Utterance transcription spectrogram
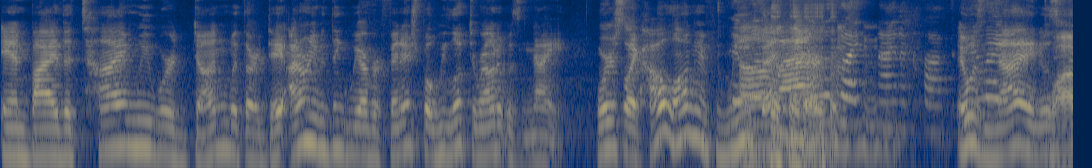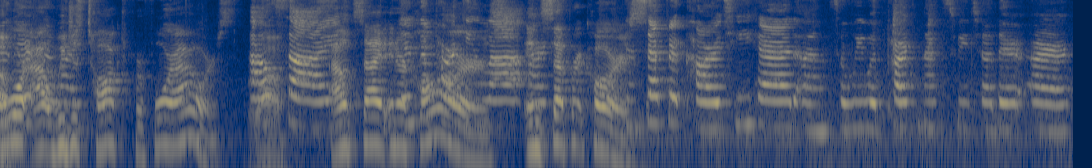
And by the time we were done with our day, I don't even think we ever finished, but we looked around, it was night. We're just like, how long have we It was, been wow. here? it was like nine o'clock. It was like, nine. It was Wow. four There for hours. We like- just talked for four hours outside outside in our In the parking cars, lot, in our- separate cars. in separate cars. He had um, so we would park next to each other. Our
